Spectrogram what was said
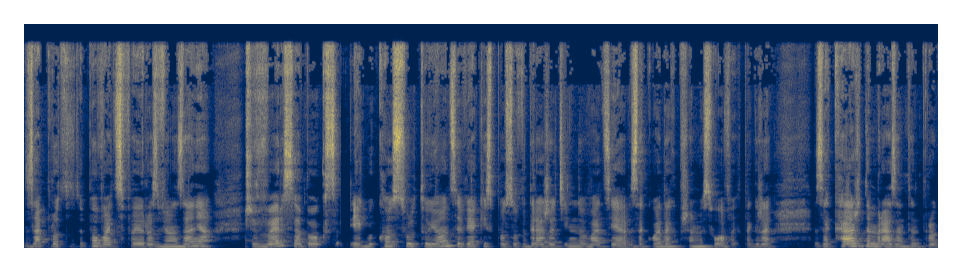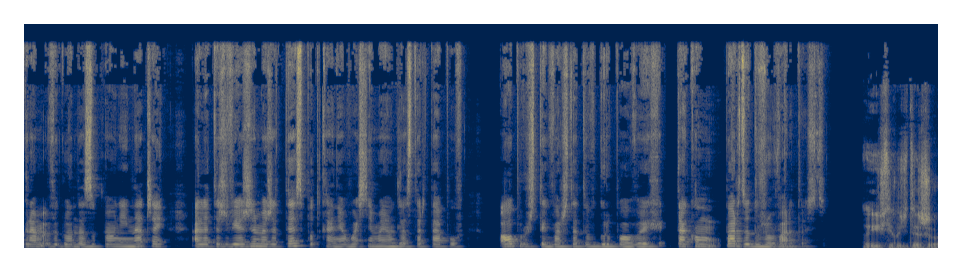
zaprototypować swoje rozwiązania, czy VersaBox jakby konsultujący, w jaki sposób wdrażać innowacje w zakładach przemysłowych. Także za każdym razem ten program wygląda zupełnie inaczej, ale też wierzymy, że te spotkania właśnie mają dla startupów oprócz tych warsztatów grupowych taką bardzo dużą wartość. No jeśli chodzi też o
